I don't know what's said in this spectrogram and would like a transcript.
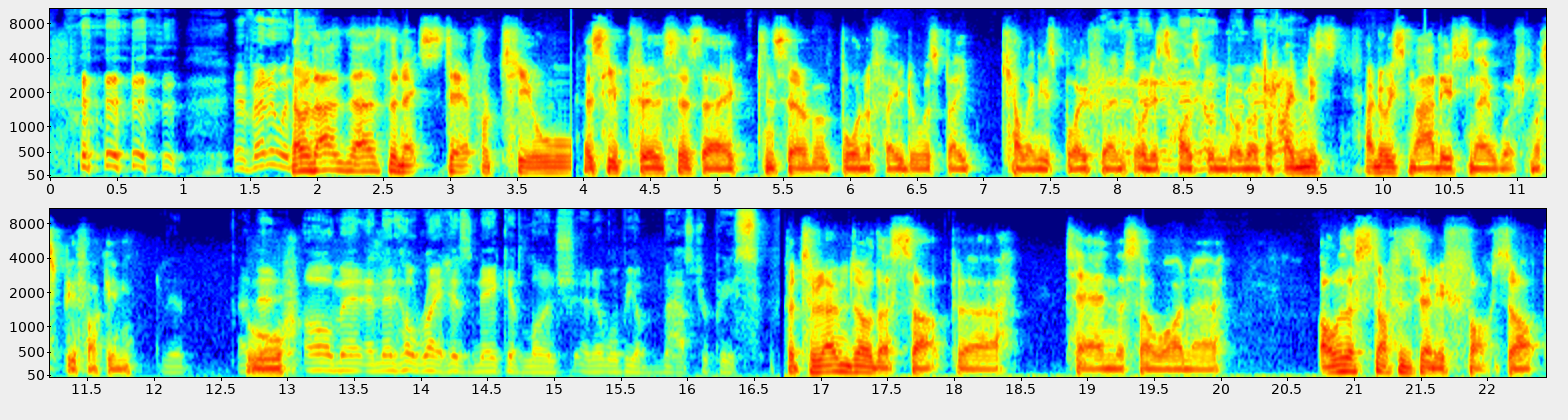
if anyone's No, ever- that that's the next step for Thiel as he proves his uh, conservative bona fides by killing his boyfriend or his husband or whatever. I, know- I know he's married now, which must be fucking. And then, oh man and then he'll write his naked lunch and it will be a masterpiece But to round all this up, uh, to end this all on, uh, all this stuff is very fucked up.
